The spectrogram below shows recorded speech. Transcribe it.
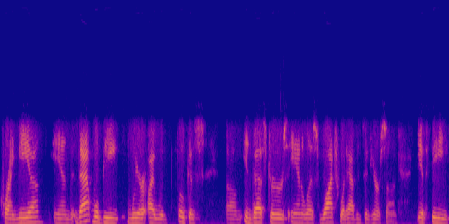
Crimea, and that will be where I would focus um, investors, analysts, watch what happens in Kherson. If the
